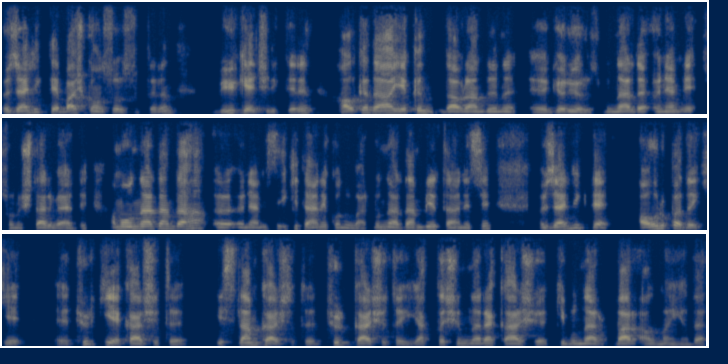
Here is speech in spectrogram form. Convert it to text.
özellikle başkonsoloslukların, büyükelçiliklerin halka daha yakın davrandığını e, görüyoruz. Bunlar da önemli sonuçlar verdi. Ama onlardan daha e, önemlisi iki tane konu var. Bunlardan bir tanesi özellikle Avrupa'daki e, Türkiye karşıtı İslam karşıtı, Türk karşıtı yaklaşımlara karşı ki bunlar var Almanya'da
